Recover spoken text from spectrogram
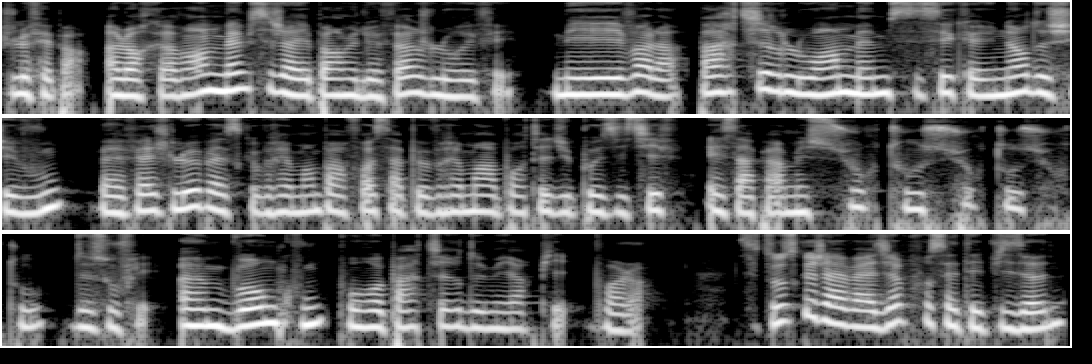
je le fais pas. Alors qu'avant, même si j'avais pas envie de le faire, je l'aurais fait. Mais voilà, partir loin, même si c'est qu'à une heure de chez vous, bah faites-le parce que vraiment parfois ça peut vraiment apporter du positif et ça permet surtout, surtout, surtout de souffler. Un bon coup pour repartir de meilleurs pieds. Voilà. C'est tout ce que j'avais à dire pour cet épisode.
